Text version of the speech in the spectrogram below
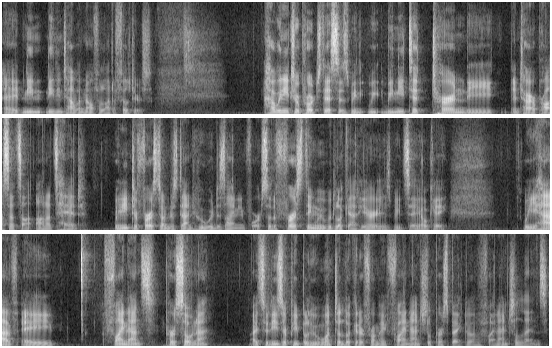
uh, need, needing to have an awful lot of filters. How we need to approach this is we, we, we need to turn the entire process on, on its head we need to first understand who we're designing for. So the first thing we would look at here is we'd say, okay, we have a finance persona, right? So these are people who want to look at it from a financial perspective, of a financial lens.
